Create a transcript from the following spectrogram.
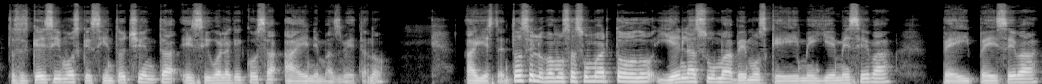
Entonces, ¿qué decimos? Que 180 es igual a qué cosa? A n más beta, ¿no? Ahí está. Entonces lo vamos a sumar todo y en la suma vemos que m y m se va, p y p se va,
